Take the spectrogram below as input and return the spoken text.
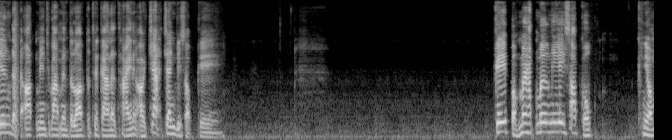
យើងដែលអត់មានច្បាប់មានទម្លាប់ទៅធ្វើការនៅថៃនឹងឲ្យចាក់ចេញពីស្រុកគេគេប្រមាថមើងងាយសពគ្រប់ខ្ញុំ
